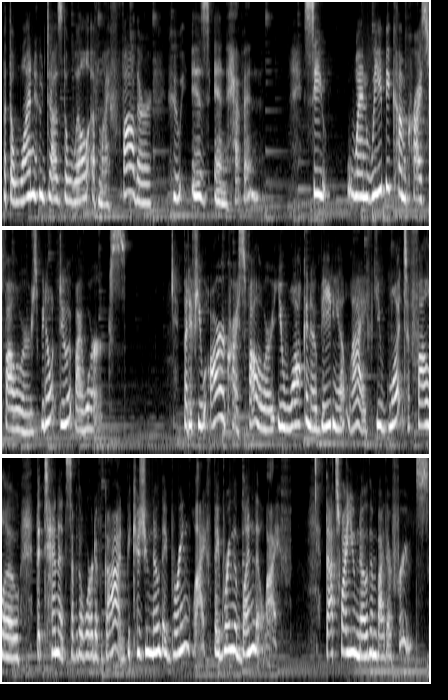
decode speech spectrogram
but the one who does the will of my Father who is in heaven. See, when we become Christ followers, we don't do it by works. But if you are a Christ follower, you walk an obedient life. You want to follow the tenets of the Word of God because you know they bring life, they bring abundant life. That's why you know them by their fruits.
